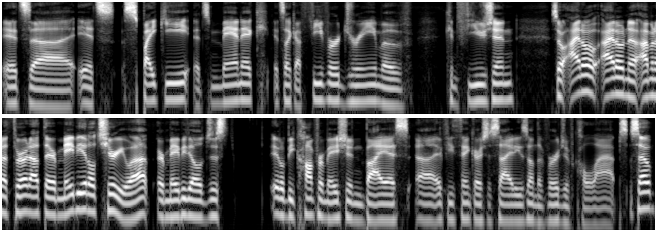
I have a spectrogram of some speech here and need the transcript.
it's uh it's spiky, it's manic, it's like a fever dream of confusion. So I don't I don't know. I'm gonna throw it out there. Maybe it'll cheer you up, or maybe it'll just it'll be confirmation bias uh, if you think our society is on the verge of collapse. So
